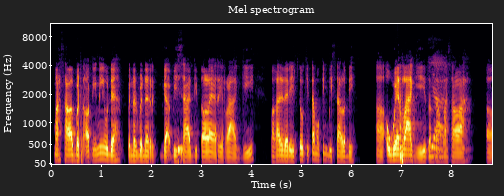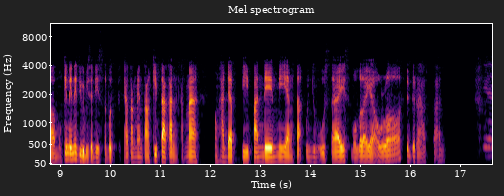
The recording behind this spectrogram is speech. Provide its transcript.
masalah burnout ini udah bener-bener gak bisa ditolerir lagi. Maka dari itu kita mungkin bisa lebih uh, aware lagi tentang Iya. masalah. uh, mungkin ini juga bisa disebut kesehatan mental kita kan, karena menghadapi pandemi yang tak kunjung usai. Semoga lah ya Allah segerakan. Ya,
